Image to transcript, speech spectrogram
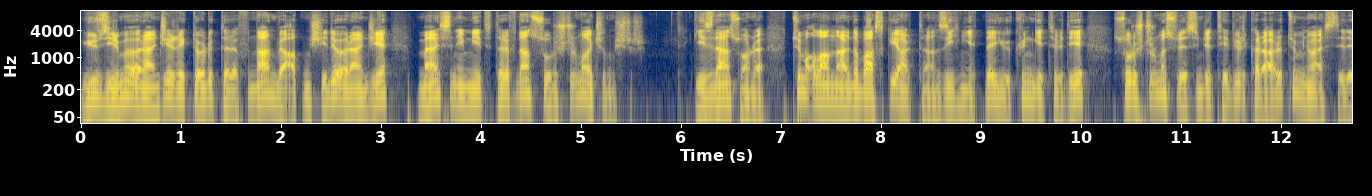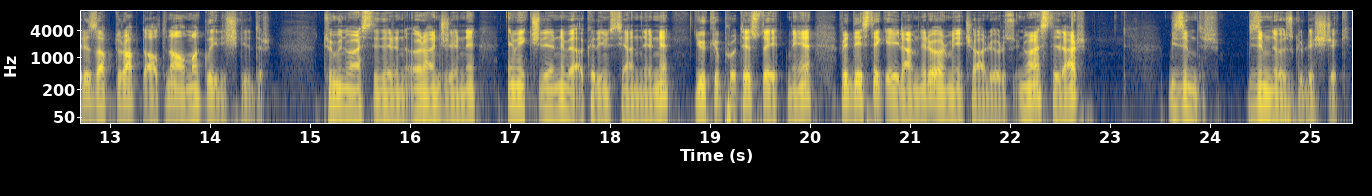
120 öğrenci rektörlük tarafından ve 67 öğrenciye Mersin Emniyeti tarafından soruşturma açılmıştır. Geziden sonra tüm alanlarda baskıyı arttıran zihniyetle YÖK'ün getirdiği soruşturma süresince tedbir kararı tüm üniversiteleri zapturapt altına almakla ilişkilidir. Tüm üniversitelerin öğrencilerini, emekçilerini ve akademisyenlerini YÖK'ü protesto etmeye ve destek eylemleri örmeye çağırıyoruz. Üniversiteler bizimdir, bizimle özgürleşecek.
